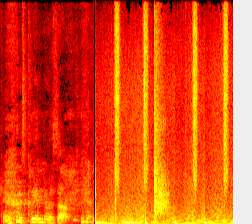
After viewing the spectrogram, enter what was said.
Okay, who's cleaning us up?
